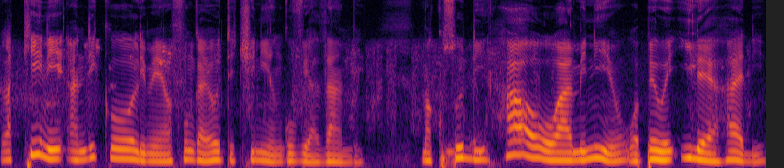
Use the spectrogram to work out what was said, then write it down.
Lakini andiko limeyafunga yote chini ya nguvu ya dhambi, makusudi hao waaminio wapewe ile ahadi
